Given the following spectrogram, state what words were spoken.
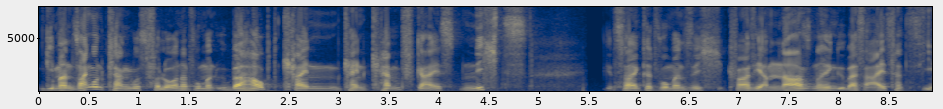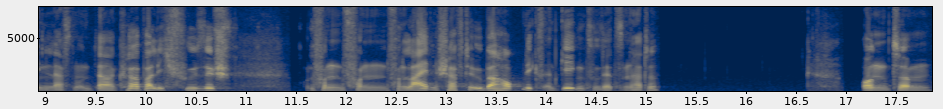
die man sang- und klanglos verloren hat, wo man überhaupt keinen kein Kampfgeist, nichts gezeigt hat, wo man sich quasi am Nasenring übers Eis hat ziehen lassen und da körperlich, physisch und von, von, von Leidenschaft her überhaupt nichts entgegenzusetzen hatte. Und ähm,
